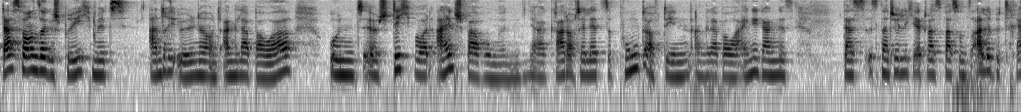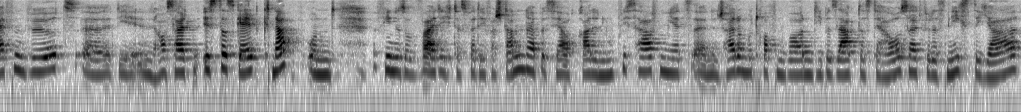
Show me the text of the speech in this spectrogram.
Das war unser Gespräch mit André Oellner und Angela Bauer. Und äh, Stichwort Einsparungen, ja, gerade auch der letzte Punkt, auf den Angela Bauer eingegangen ist, das ist natürlich etwas, was uns alle betreffen wird. Äh, die, in den Haushalten ist das Geld knapp und Fine, soweit ich das bei dir verstanden habe, ist ja auch gerade in Ludwigshafen jetzt eine Entscheidung getroffen worden, die besagt, dass der Haushalt für das nächste Jahr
